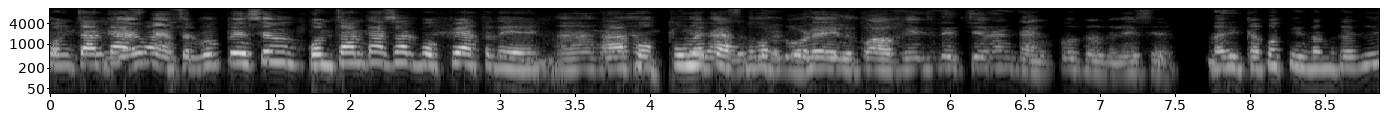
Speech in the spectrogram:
కొంచానికి పెసరపప్పు వేసాం. కొంచానికి అసలు పప్పు వేస్తుంది ఆ పప్పు మీద పెసరపప్పు కూడా వెళ్ళి పావు కేజీ తెచ్చారంట కొత్త వదిలేసారు మరి ఇంకా కొత్త తింటాం కదా?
